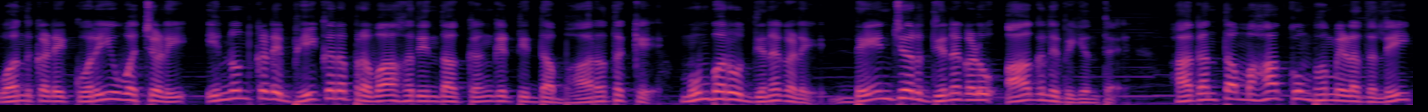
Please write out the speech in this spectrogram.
ಒಂದ್ ಕಡೆ ಕೊರೆಯುವ ಚಳಿ, ಇನ್ನೊಂದು ಕಡೆ ಭೀಕರ ಪ್ರವಾಹದಿಂದ ಕಂಗೆಟ್ಟಿದ್ದ ಭಾರತಕ್ಕೆ ಮುಂಬರುವ ದಿನಗಳೇ ಡೇಂಜರ್ ದಿನಗಳು ಆಗಲಿವೆಯಂತೆ. ಹಾಗಂತ ಮಹಾಕುಂಭ ಮೇಳದಲ್ಲಿ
